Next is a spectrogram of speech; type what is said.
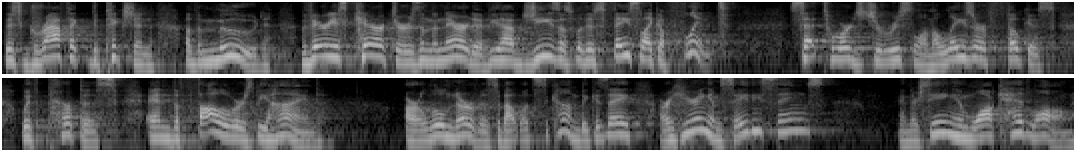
This graphic depiction of the mood, the various characters in the narrative. You have Jesus with his face like a flint set towards Jerusalem, a laser focus with purpose, and the followers behind are a little nervous about what's to come because they are hearing him say these things and they're seeing him walk headlong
